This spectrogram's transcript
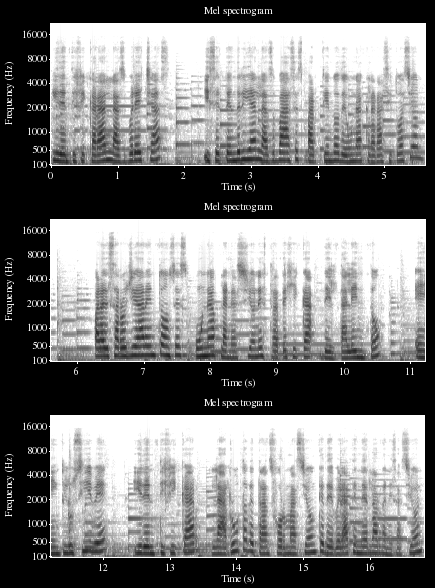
identificarán las brechas y se tendrían las bases partiendo de una clara situación para desarrollar entonces una planeación estratégica del talento e inclusive identificar la ruta de transformación que deberá tener la organización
